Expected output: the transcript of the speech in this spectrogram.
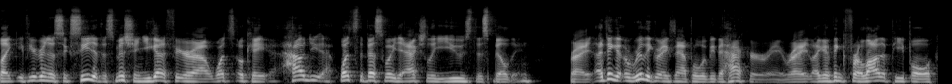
like, if you're going to succeed at this mission, you got to figure out what's okay. How do you? What's the best way to actually use this building? Right? I think a really great example would be the hacker array, right? Like I think for a lot of people,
